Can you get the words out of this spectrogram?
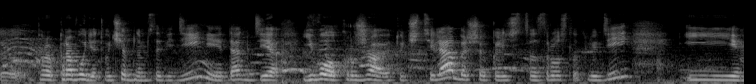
э, проводит в учебном заведении, да, где его окружают учителя, большое количество взрослых людей, и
